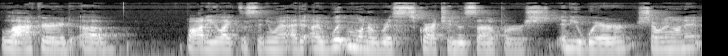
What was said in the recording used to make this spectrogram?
lacquered uh, body like this anyway. I, I wouldn't want to risk scratching this up or sh any wear showing on it.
